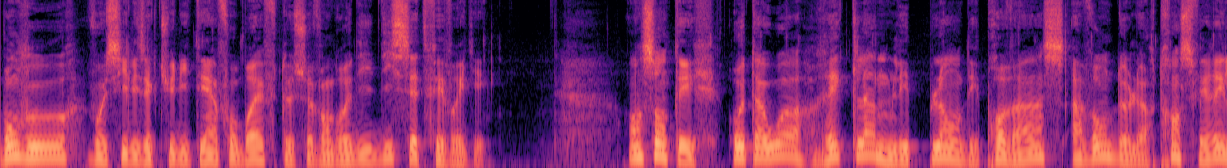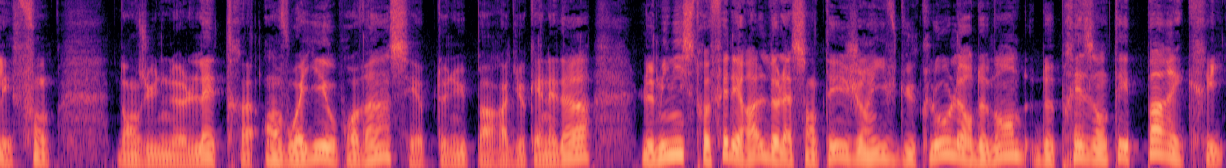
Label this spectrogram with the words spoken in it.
Bonjour, voici les actualités info bref de ce vendredi 17 février. En santé, Ottawa réclame les plans des provinces avant de leur transférer les fonds. Dans une lettre envoyée aux provinces et obtenue par Radio-Canada, le ministre fédéral de la Santé, Jean-Yves Duclos, leur demande de présenter par écrit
